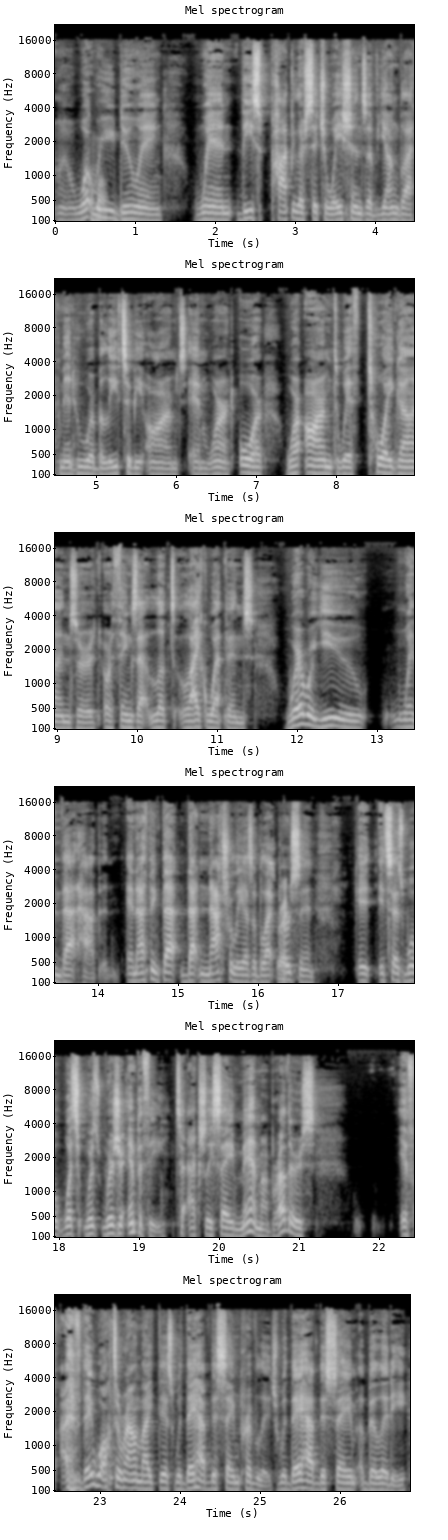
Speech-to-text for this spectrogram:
What Come were on. you doing when these popular situations of young black men who were believed to be armed and weren't, or were armed with toy guns or, or things that looked like weapons? Where were you when that happened? And I think that, that naturally as a black right. person, it, it says, well, what's, what's, where's your empathy to actually say, man, my brothers, if if they walked around like this, would they have the same privilege? Would they have the same ability?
